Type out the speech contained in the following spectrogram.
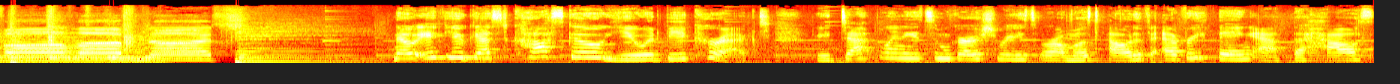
full of nuts. Now, if you guessed Costco, you would be correct. We definitely need some groceries. We're almost out of everything at the house.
